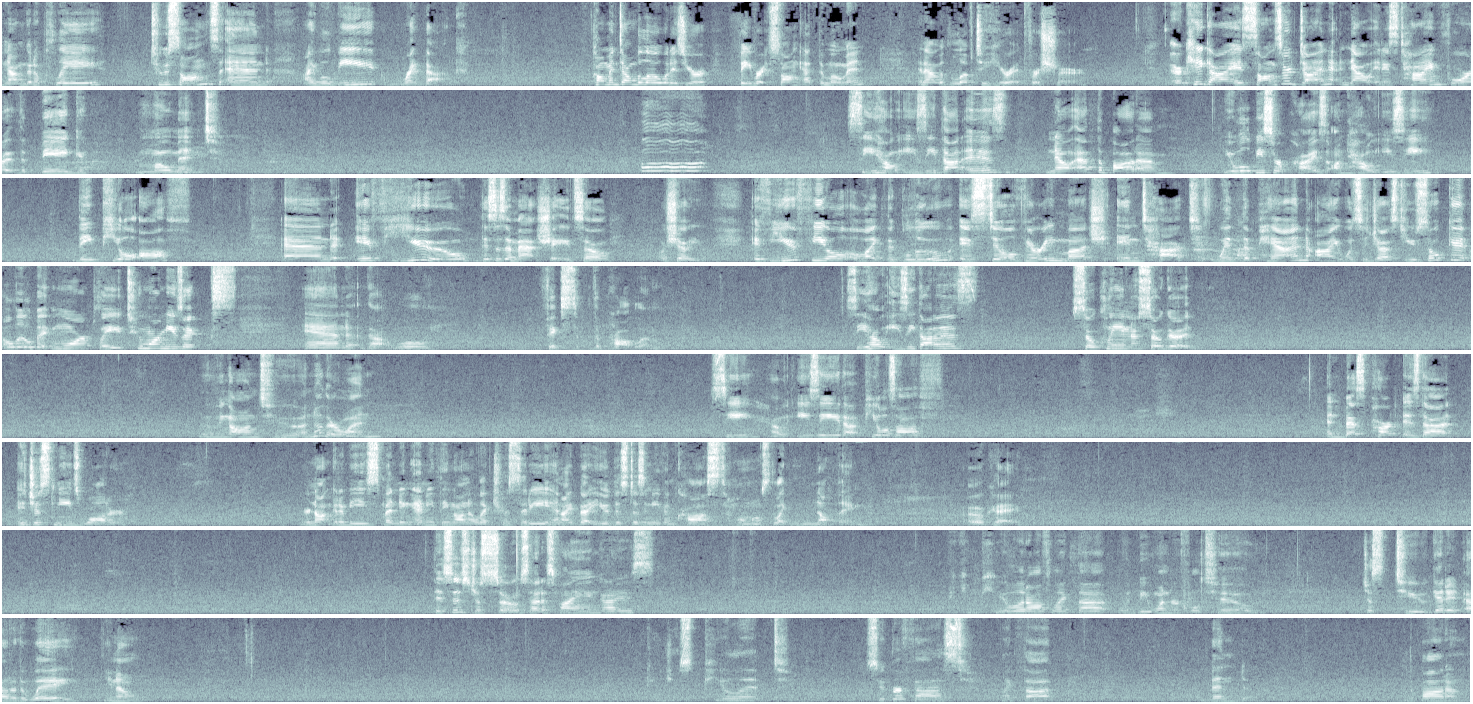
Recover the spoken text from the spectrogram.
Now I'm gonna play two songs and I will be right back. Comment down below what is your favorite song at the moment and I would love to hear it for sure. Okay guys, songs are done. Now it is time for the big moment. Ah. See how easy that is? Now at the bottom, you will be surprised on how easy they peel off. And if you, this is a matte shade, so I'll show you. If you feel like the glue is still very much intact with the pan, I would suggest you soak it a little bit more, play two more musics, and that will fix the problem. See how easy that is? So clean, so good. Moving on to another one. See how easy that peels off? And best part is that it just needs water. You're not going to be spending anything on electricity and I bet you this doesn't even cost almost like nothing. Okay. This is just so satisfying, guys. Peel it off like that would be wonderful too. Just to get it out of the way, you know. Can just peel it super fast like that. Bend the bottom.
